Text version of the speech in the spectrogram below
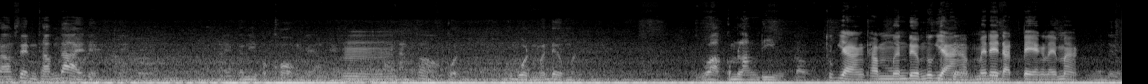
สามเส้นทำได้เด็นี่ไอ้ตัวนี้ประคองเนี่ยอืม อันนั้นก็กดข้างบนเหมือนเดิมมันว่ากำลังดีกว่าเก่า ทุกอย่างทำเหมือนเดิมทุกอย่างครับ ไม่ได้ดัดแปลงอะไรมาก เหมือนเดิม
